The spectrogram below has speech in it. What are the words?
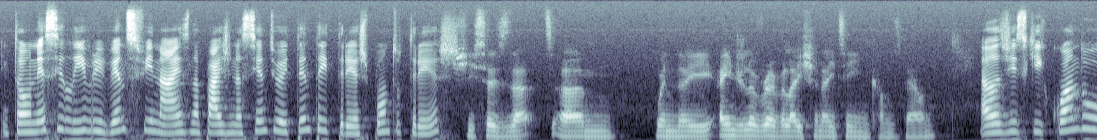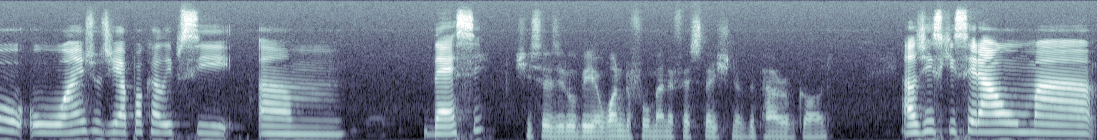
Então, nesse livro, Eventos Finais, na página 183.3, she says that um, when the angel of Revelation 18 comes down, ela diz que quando o anjo de Apocalipse um, desce, she says it'll be a wonderful manifestation of the power of God. ela diz que será uma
